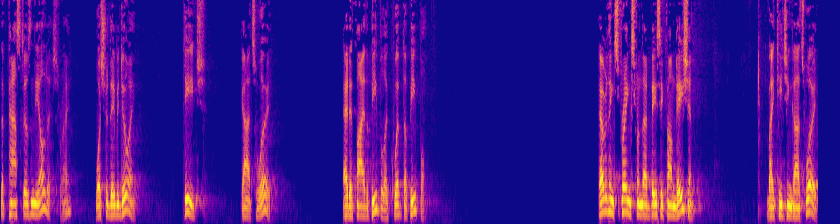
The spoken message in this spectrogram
The pastors and the elders, right? What should they be doing? Teach God's word edify the people, equip the people. Everything springs from that basic foundation by teaching God's word.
